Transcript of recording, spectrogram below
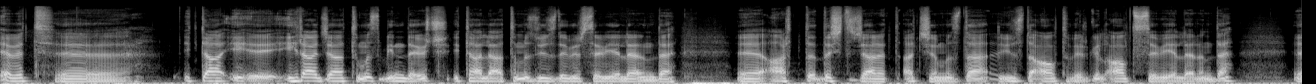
evet, e, iddia, ihracatımız binde üç, ithalatımız yüzde bir seviyelerinde e, arttı. Dış ticaret açığımızda yüzde altı virgül altı seviyelerinde. E,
